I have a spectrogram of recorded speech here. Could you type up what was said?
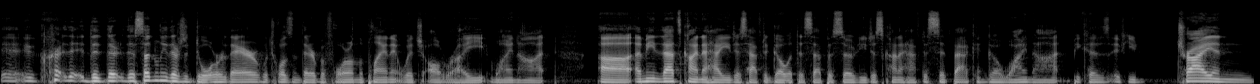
uh, cr- the, the, the, suddenly there's a door there which wasn't there before on the planet. Which, all right, why not? Uh, I mean, that's kind of how you just have to go with this episode. You just kind of have to sit back and go, why not? Because if you try and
